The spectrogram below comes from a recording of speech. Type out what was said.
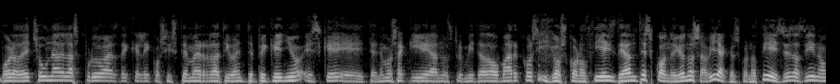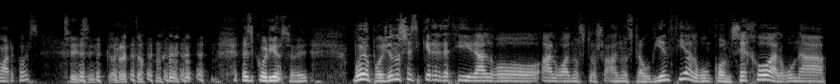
Bueno, de hecho, una de las pruebas de que el ecosistema es relativamente pequeño es que eh, tenemos aquí a nuestro invitado Marcos y que os conocíais de antes cuando yo no sabía que os conocíais. ¿Es así, no, Marcos? Sí, sí, correcto. es curioso, ¿eh? Bueno, pues yo no sé si quieres decir algo, algo a nuestros, a nuestra audiencia, algún consejo, alguna,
